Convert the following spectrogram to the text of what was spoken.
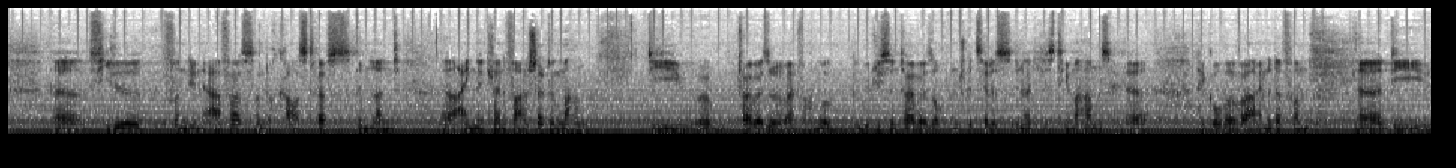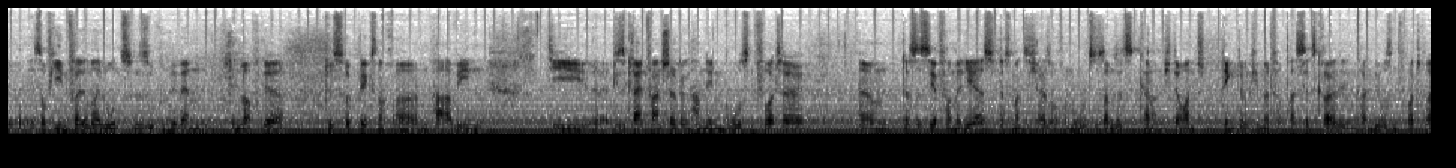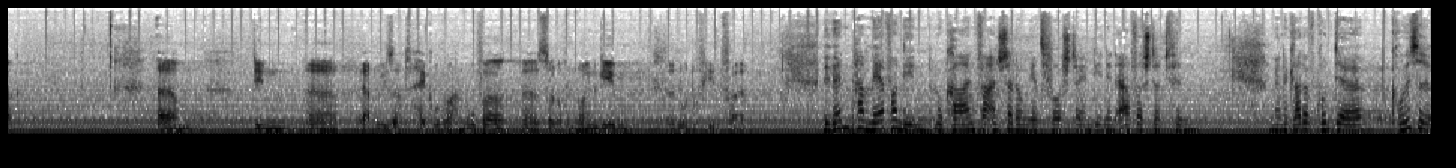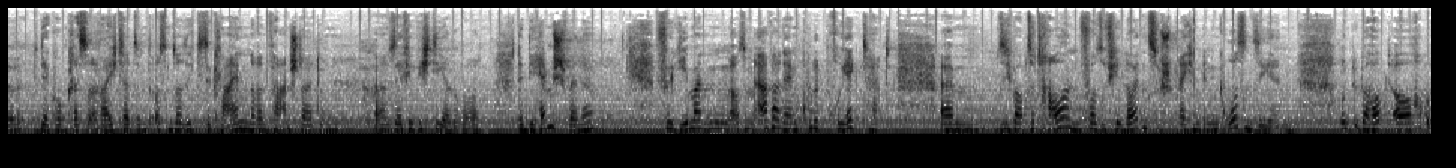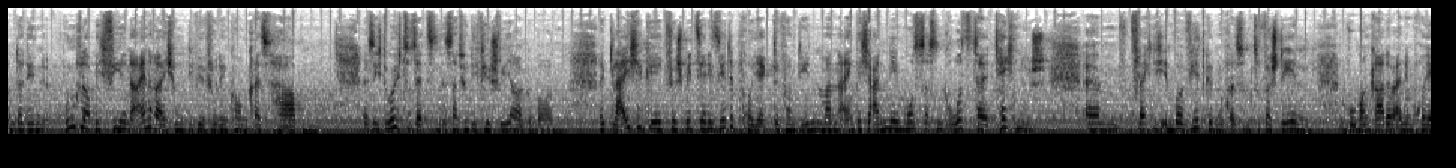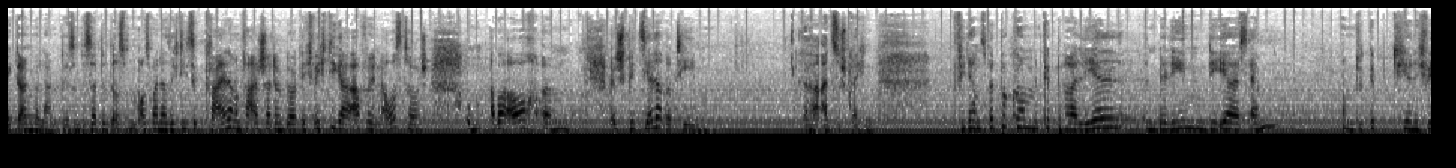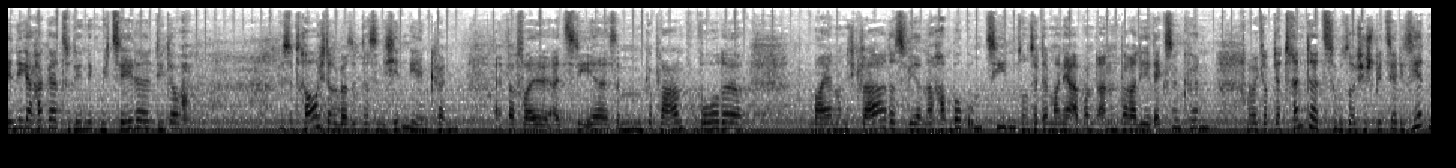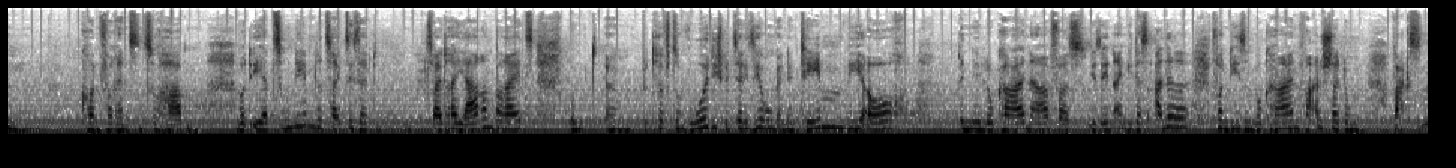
äh, viele von den ERFAs und auch Chaos-Treffs im Land äh, eigene kleine Veranstaltungen machen die äh, teilweise einfach nur gemütlich sind, teilweise auch ein spezielles inhaltliches Thema haben. Das Hackover war eine davon. Die ist auf jeden Fall immer lohnt zu besuchen. Wir werden im Laufe der, des Rückblicks noch ein paar erwähnen. Die, äh, diese kleinen Veranstaltungen haben den großen Vorteil, ähm, dass es sehr familiär ist, dass man sich also auch in Ruhe zusammensetzen kann und nicht dauernd denkt, irgendjemand verpasst jetzt gerade den grandiosen Vortrag. Ähm, den, äh, ja, wie gesagt, Hackover Hannover äh, soll auch einen neuen geben. Lohnt auf jeden Fall. Wir werden ein paar mehr von den lokalen Veranstaltungen jetzt vorstellen, die in den Erfa stattfinden. Ich meine, gerade aufgrund der Größe, die der Kongress erreicht hat, sind aus unserer Sicht diese kleineren Veranstaltungen sehr viel wichtiger geworden. Denn die Hemmschwelle für jemanden aus dem Erfa, der ein cooles Projekt hat, ähm, sich überhaupt zu trauen, vor so vielen Leuten zu sprechen in den großen Seelen und überhaupt auch unter den unglaublich vielen Einreichungen, die wir für den Kongress haben, äh, sich durchzusetzen, ist natürlich viel schwerer geworden. Das Gleiche gilt für spezialisierte Projekte, von denen man eigentlich annehmen muss, dass ein Großteil technisch ähm, vielleicht nicht involviert genug ist, um zu verstehen, wo man gerade an dem Projekt angelangt ist. Und deshalb sind aus, aus meiner Sicht diese kleineren Veranstaltungen deutlich wichtiger, A, für den Austausch, um aber auch ähm, speziellere Themen äh, anzusprechen. Viele haben es mitbekommen, es gibt parallel in Berlin die EASM und es gibt hier nicht weniger Hacker, zu denen ich mich zähle, die doch ein bisschen traurig darüber sind, dass sie nicht hingehen können. Einfach weil, als die EASM geplant wurde, war ja noch nicht klar, dass wir nach Hamburg umziehen, sonst hätte man ja ab und an parallel wechseln können. Aber ich glaube, der Trend dazu, solche spezialisierten Konferenzen zu haben, wird eher zunehmen. Das zeigt sich seit zwei, drei Jahren bereits und ähm, betrifft sowohl die Spezialisierung in den Themen wie auch in den lokalen AFAS. Wir sehen eigentlich, dass alle von diesen lokalen Veranstaltungen wachsen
